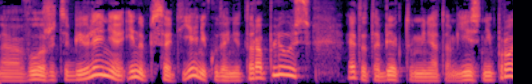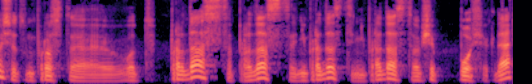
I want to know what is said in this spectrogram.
выложить объявление и написать «Я никуда не тороплюсь, этот объект у меня там есть, не просит, он просто вот продастся, продастся, не продастся, не продастся, вообще пофиг, да.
